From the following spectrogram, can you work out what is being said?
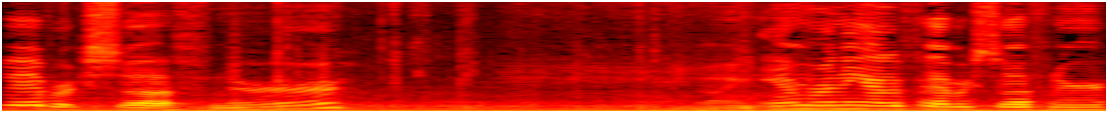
fabric softener. I am running out of fabric softener.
